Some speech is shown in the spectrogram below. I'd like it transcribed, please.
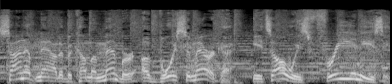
Sign up now to become a member of Voice America. It's always free and easy.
